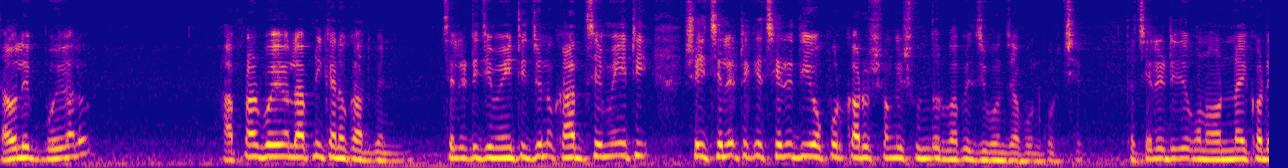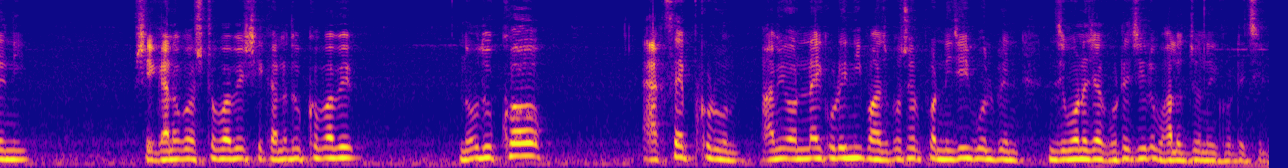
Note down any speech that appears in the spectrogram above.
তাহলে বয়ে গেল? আপনার বই গেল আপনি কেন কাঁদবেন? ছেলেটি যে মেয়েটির জন্য কাঁদছে, মেয়েটি সেই ছেলেটিকে ছেড়ে দিয়ে অপর কারোর সঙ্গে সুন্দরভাবে জীবনযাপন করছে। তা ছেলেটি যে কোনো অন্যায় করেনি। সে কেন কষ্ট পাবে, সে কেন দুঃখ পাবে? নো দুঃখ। অ্যাকসেপ্ট করুন। আমি অন্যায় করিনি, পাঁচ বছর পর নিজেই বলবেন, জীবনে যা ঘটেছিল, ভালোর জন্যই ঘটেছিল।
